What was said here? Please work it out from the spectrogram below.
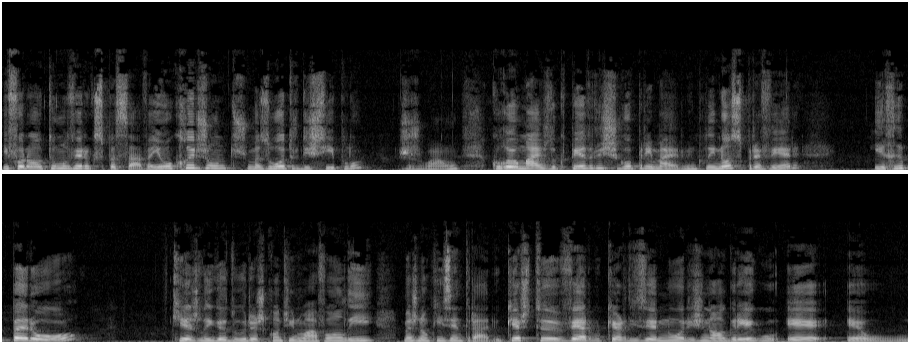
e foram ao túmulo ver o que se passava. Iam a correr juntos, mas o outro discípulo, João, correu mais do que Pedro e chegou primeiro. Inclinou-se para ver e reparou que as ligaduras continuavam ali, mas não quis entrar. O que este verbo quer dizer no original grego é, é, o,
